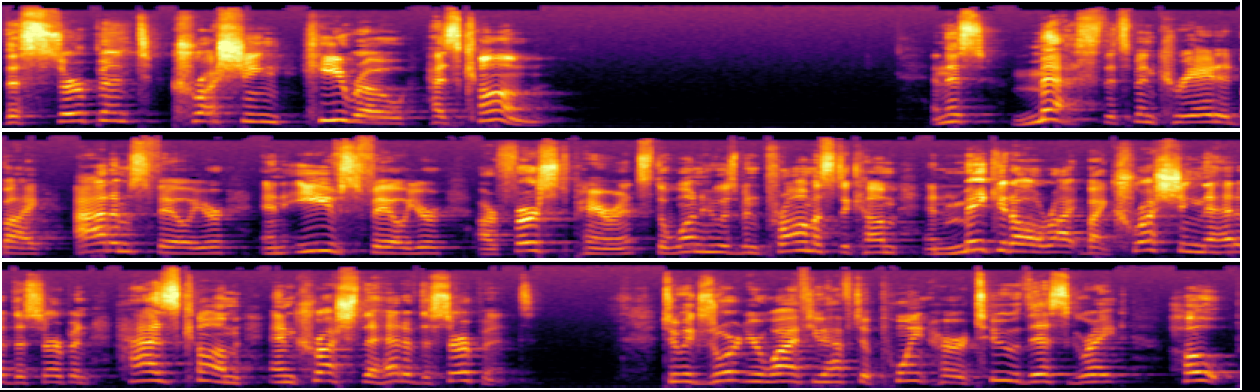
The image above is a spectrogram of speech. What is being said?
The serpent crushing hero has come. And this mess that's been created by Adam's failure and Eve's failure, our first parents, the one who has been promised to come and make it all right by crushing the head of the serpent, has come and crushed the head of the serpent. To exhort your wife, you have to point her to this great hope.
